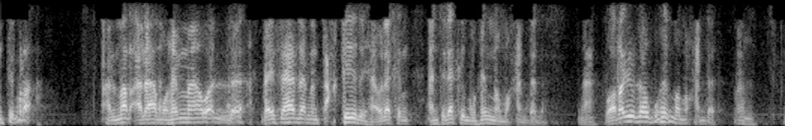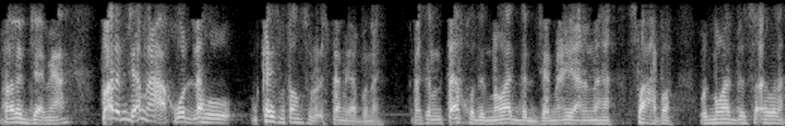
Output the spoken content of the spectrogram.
أنت امرأة. المرأة لها مهمة وليس هذا من تحقيرها ولكن أنت لك مهمة محددة. نعم. والرجل له مهمة محددة. طالب جامعة؟ طالب جامعة أقول له كيف تنصر الإسلام يا بني؟ لكن تأخذ المواد الجامعية يعني أنها صعبة والمواد الصعبة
